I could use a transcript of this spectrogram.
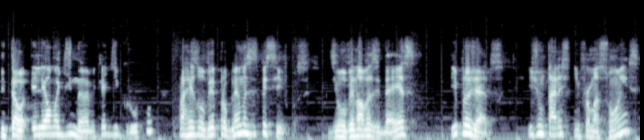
então, ele é uma dinâmica de grupo para resolver problemas específicos, desenvolver novas ideias e projetos, e juntar informações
